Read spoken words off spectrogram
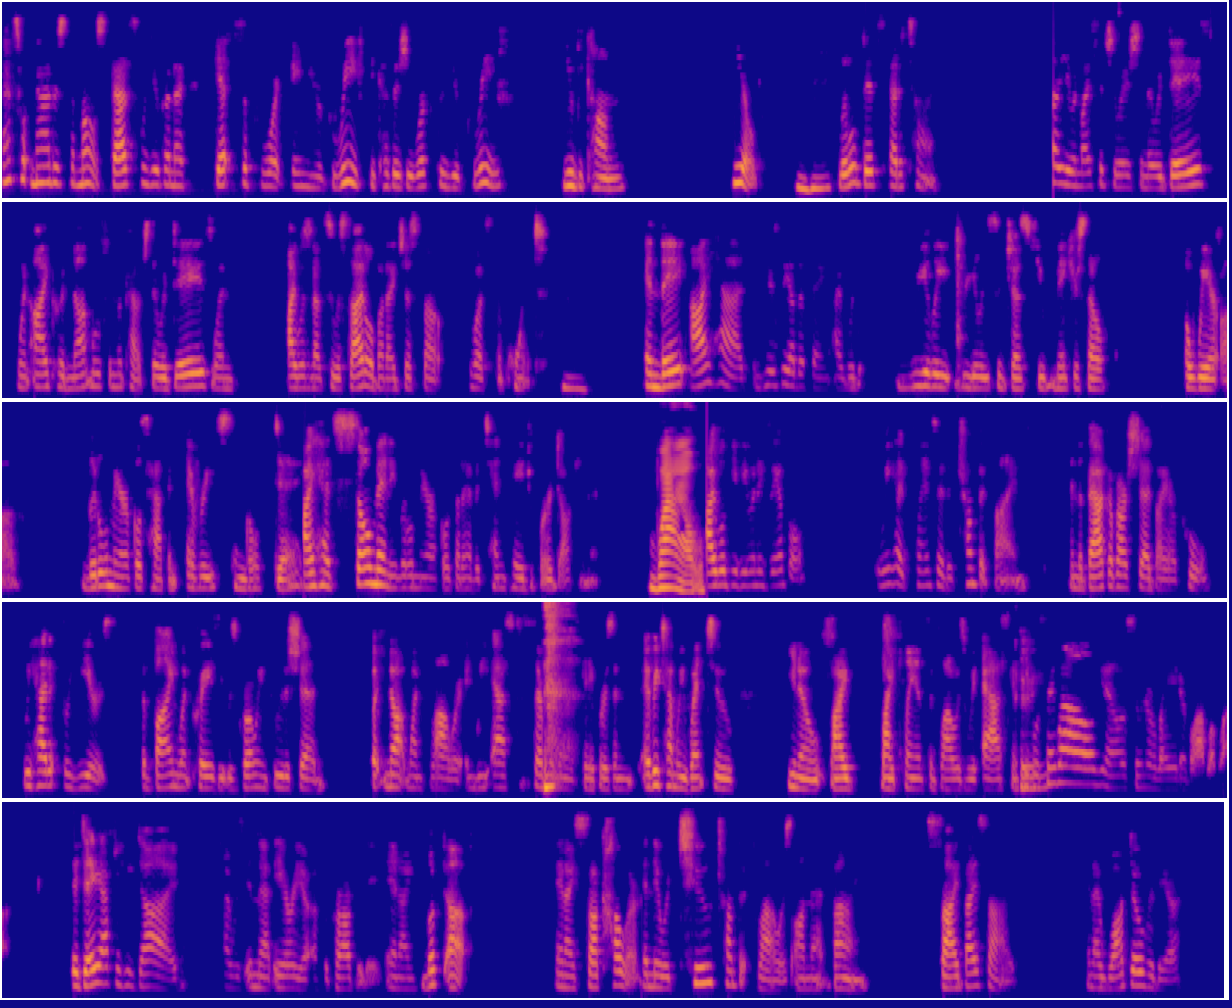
That's what matters the most. That's where you're going to get support in your grief because as you work through your grief, you become healed. Mm-hmm. Little bits at a time. I tell you, in my situation, there were days when I could not move from the couch. There were days when I was not suicidal, but I just thought, what's the point? Mm. And they, I had, and here's the other thing I would really, really suggest you make yourself aware of little miracles happen every single day. I had so many little miracles that I have a 10 page Word document. Wow. I will give you an example. We had planted a trumpet vine in the back of our shed by our pool. We had it for years. The vine went crazy. It was growing through the shed, but not one flower. And we asked several landscapers and every time we went to, you know, buy, buy plants and flowers, we ask and people mm-hmm. say, well, you know, sooner or later, blah, blah, blah the day after he died, I was in that area of the property and I looked up and I saw color and there were two trumpet flowers on that vine side by side And I walked over there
